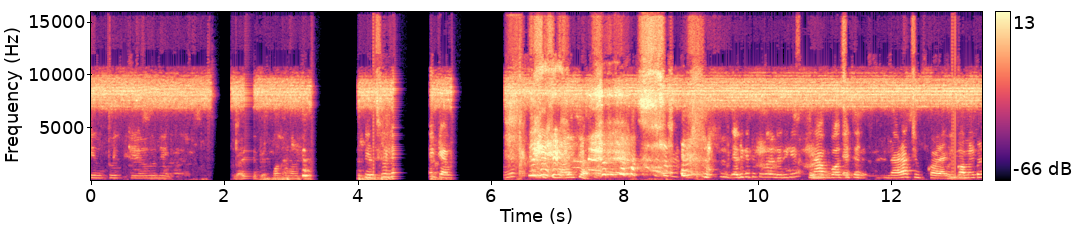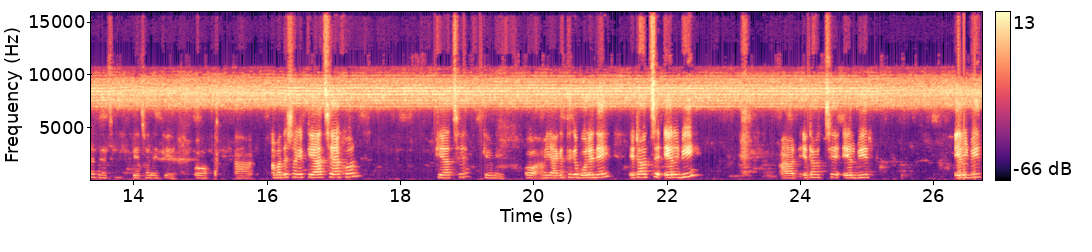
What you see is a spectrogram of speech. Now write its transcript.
কিন্তু কেউ নেই। পেছনে এদিকে থেকে বলেন এদিকে। না বলছে দাঁড়া চুপ কর একদিন কমেন্ট করে ফেলেছে। পেছনে কে? ও আমাদের সঙ্গে কে আছে এখন? কে আছে? কেউ নেই। ও আমি আগে থেকে বলে নেই এটা হচ্ছে এলবি আর এটা হচ্ছে এলবির এলবির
